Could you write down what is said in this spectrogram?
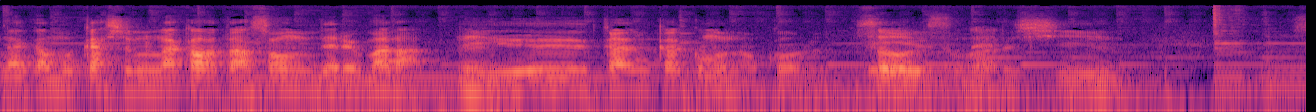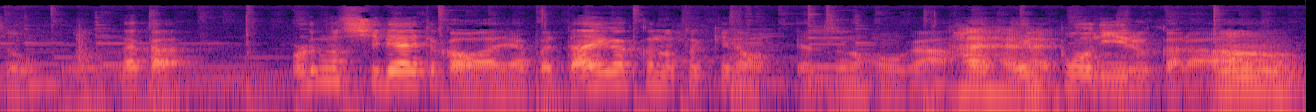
なんか昔の仲間と遊んでるまだっていう感覚も残るっていうのもあるし、うん。そう。なんか俺の知り合いとかはやっぱり大学の時のやつの方が遠方にいるから、うん。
